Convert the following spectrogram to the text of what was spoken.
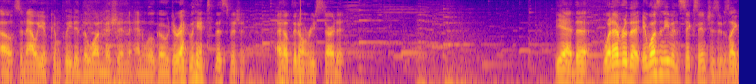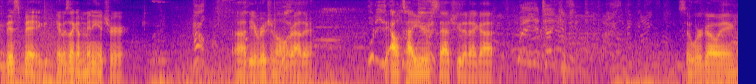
Oh, so now we have completed the one mission and we'll go directly into this mission. I hope they don't restart it. Yeah, the whatever the it wasn't even six inches. It was like this big. It was like a miniature. Uh, the original rather. The Altair statue that I got. So we're going,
